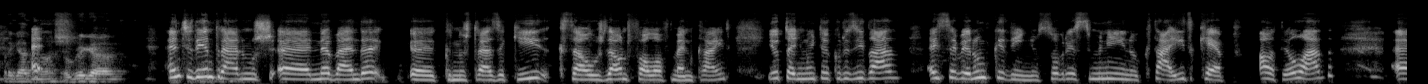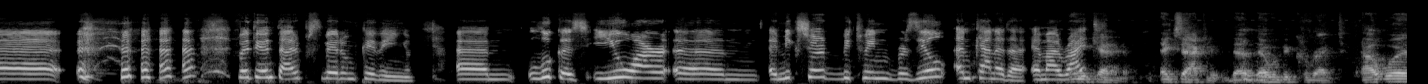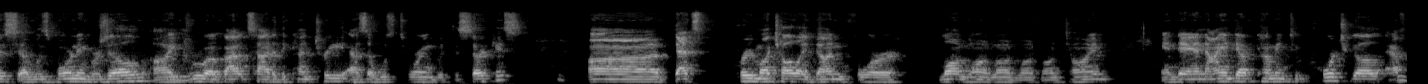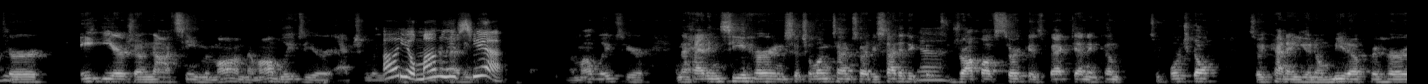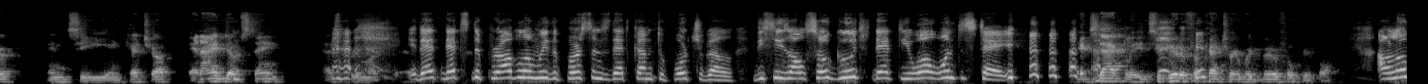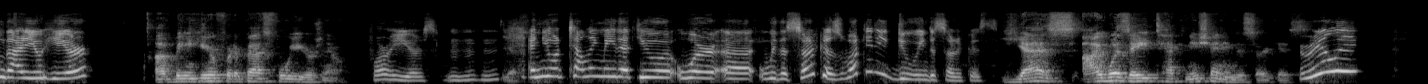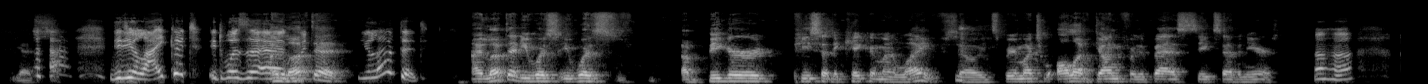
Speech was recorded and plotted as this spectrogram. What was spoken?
Obrigado, nós. Obrigado. Antes de entrarmos uh, na banda uh, que nos traz aqui, que são os Downfall of Mankind, eu tenho muita curiosidade em saber um bocadinho sobre esse menino que está aí de cap ao teu lado, uh, para tentar perceber um bocadinho. Um, Lucas, you are um, a mixture between Brazil and Canada, am I right? In Canada. Exactly. That mm-hmm. that would be correct. I was I was born in Brazil. I mm-hmm. grew up outside of the country as I was touring with the circus. Uh, that's pretty much all I done for long, long, long, long, long time. And then I ended up coming to Portugal mm-hmm. after mm-hmm. eight years of not seeing my mom. My mom lives here actually. Oh, your mom lives here. My mom lives here, and I hadn't seen her in such a long time, so I decided to, yeah. to drop off circus back then and come to Portugal so we kind of, you know, meet up with her and see and catch up. And I end up staying. That's pretty much that that's the problem with the persons that come to Portugal. This is all so good that you all want to stay. exactly. It's a beautiful country with beautiful people. How long are you here? I've been here for the past four years now. Four years. Mm-hmm. Yes. And you were telling me that you were uh, with the circus. What did you do in the circus? Yes, I was a technician in the circus. Really? Yes. Did you like it? It was. A I loved good, it. You loved it. I loved it. It was. It was a bigger piece of the cake in my life. So it's pretty much all I've done for the past six, seven years. Uh huh.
